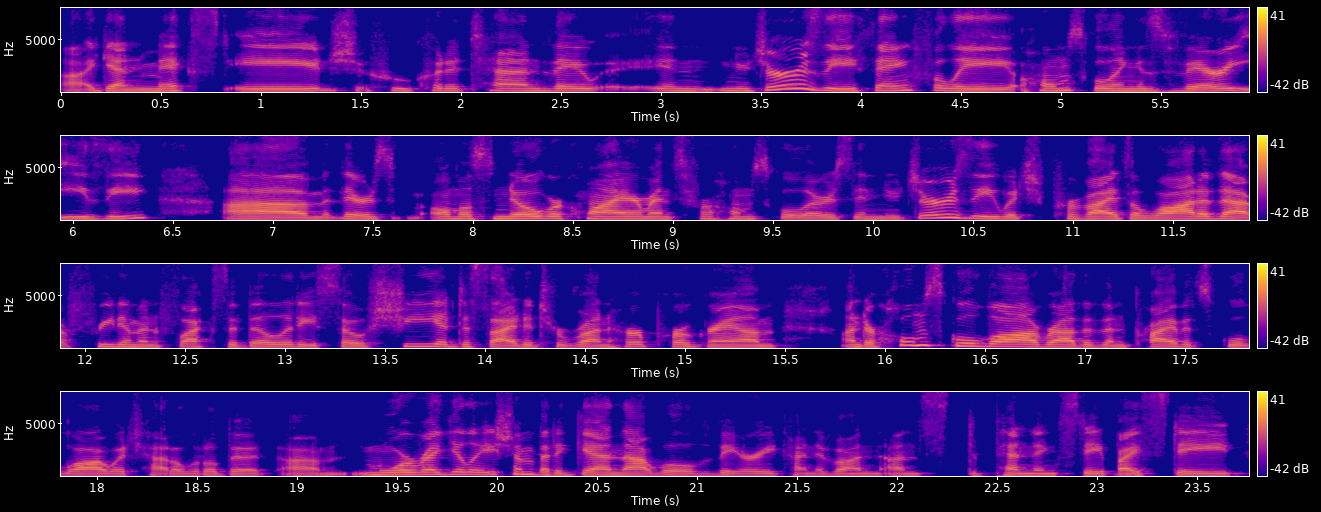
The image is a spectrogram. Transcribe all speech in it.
Uh, again, mixed age who could attend. They in New Jersey, thankfully, homeschooling is very easy. Um, there's almost no requirements for homeschoolers in New Jersey, which provides a lot of that freedom and flexibility. So she had decided to run her program under homeschool law rather than private school law, which had a little bit um, more regulation. But again, that will vary kind of on, on depending state by state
